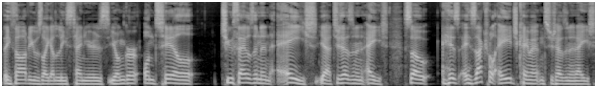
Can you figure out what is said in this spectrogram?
They thought he was like at least 10 years younger until 2008. Yeah, 2008. So his his actual age came out in 2008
